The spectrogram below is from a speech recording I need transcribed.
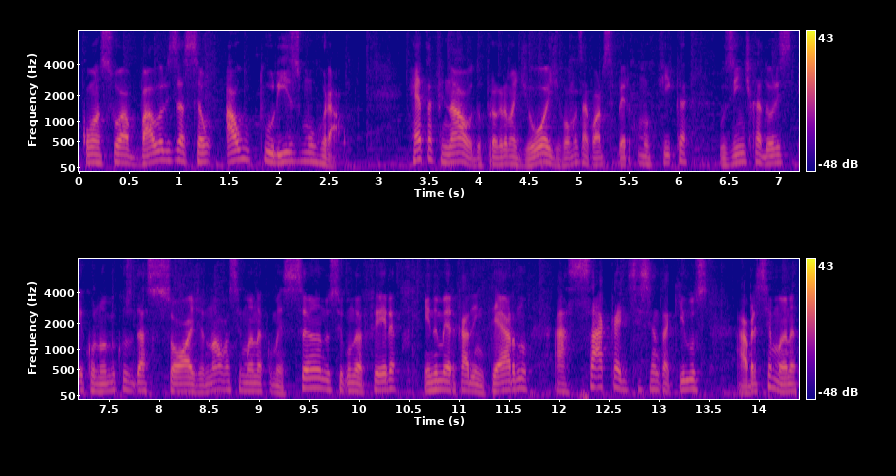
com a sua valorização ao turismo rural. Reta final do programa de hoje, vamos agora saber como fica os indicadores econômicos da soja. Nova semana começando, segunda-feira, e no mercado interno, a saca de 60 quilos abre a semana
